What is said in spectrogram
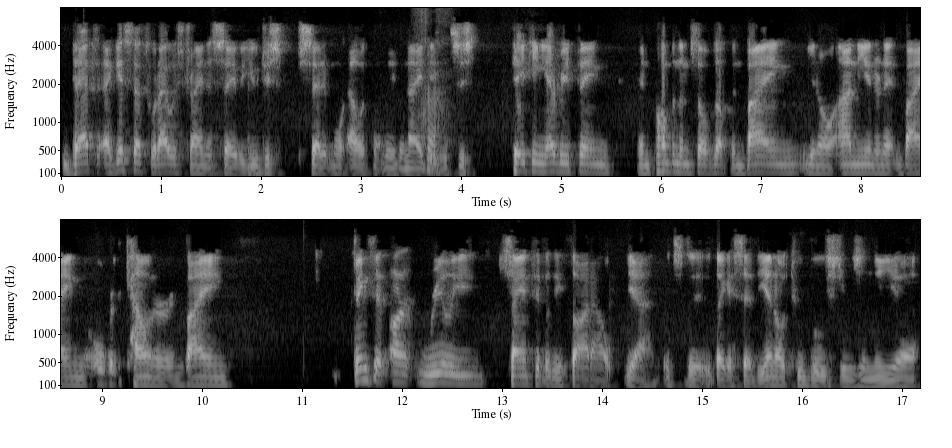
That's, I guess that's what I was trying to say, but you just said it more eloquently than I did. it's just taking everything and pumping themselves up and buying, you know, on the internet and buying over the counter and buying things that aren't really scientifically thought out. Yeah, it's the like I said, the NO2 boosters and the uh,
